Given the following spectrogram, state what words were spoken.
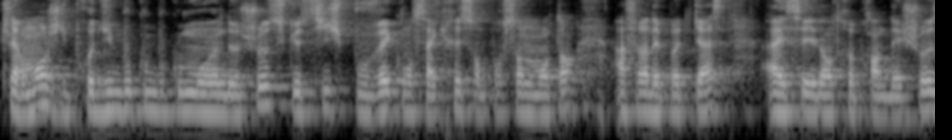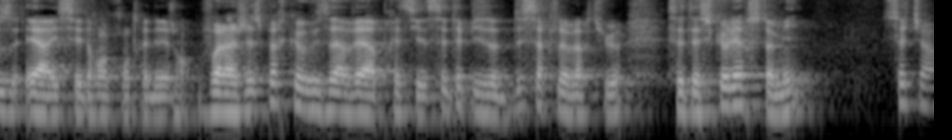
clairement j'y produis beaucoup beaucoup moins de choses que si je pouvais consacrer 100% de mon temps à faire des podcasts, à essayer d'entreprendre des choses et à essayer de rencontrer des gens. Voilà, j'espère que vous avez apprécié cet épisode des cercles vertueux. C'était Scolaire Stomy. C'est ciao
